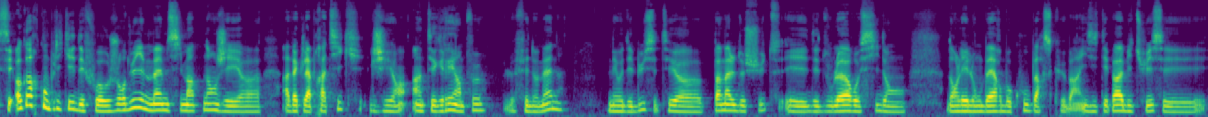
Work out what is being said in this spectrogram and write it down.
C'est encore compliqué des fois aujourd'hui, même si maintenant j'ai, euh, avec la pratique, j'ai intégré un peu le phénomène. Mais au début, c'était euh, pas mal de chutes et des douleurs aussi dans, dans les lombaires, beaucoup, parce que ben, ils n'étaient pas habitués, ces,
